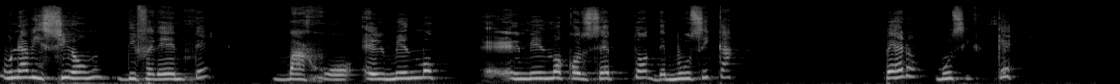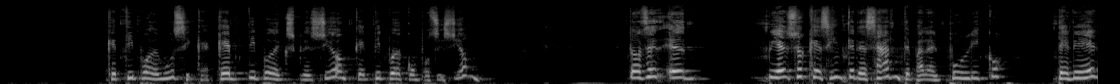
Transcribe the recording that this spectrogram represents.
una visión diferente bajo el mismo, el mismo concepto de música, pero música, ¿qué? ¿Qué tipo de música? ¿Qué tipo de expresión? ¿Qué tipo de composición? Entonces, eh, pienso que es interesante para el público tener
